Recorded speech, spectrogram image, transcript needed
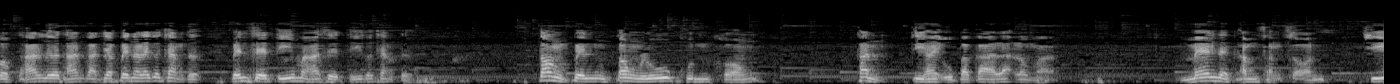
บกทหารเรือทหารกาศจะเป็นอะไรก็ช่างเถอะ เป็นเศรษฐีมหาเศรษฐีก็ช่างเถอะ ต้องเป็นต้องรู้คุณของท่านที่ให้อุปการะเรามา แม้แต่คำสั่งสอน ชี้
